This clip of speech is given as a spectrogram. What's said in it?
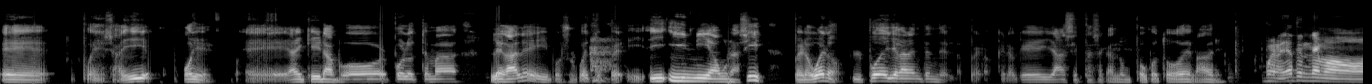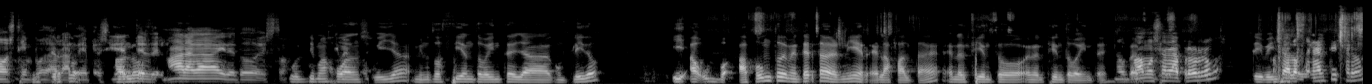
eh, pues ahí, oye, eh, hay que ir a por, por los temas legales y por supuesto, y, y- y ni aún así, pero bueno, puede llegar a entenderlo, pero creo que ya se está sacando un poco todo de madre. Bueno, ya tendremos tiempo de hablar de presidentes Pablo- del Málaga y de todo esto. Última jugada en Sevilla, minuto 120 ya cumplido. Y a, a punto de meterte a Bernier en la falta, ¿eh? En el, 100, en el 120. Nos vamos a la prórroga, Sí, o 20, sea, a los penaltis, perdón.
